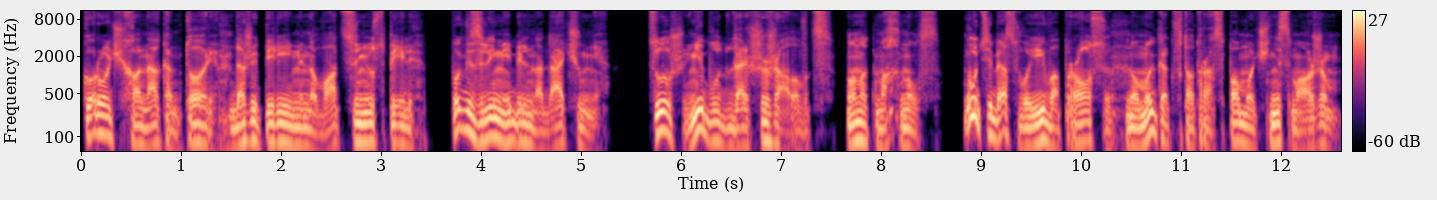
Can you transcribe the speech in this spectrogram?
Короче, хана конторе, даже переименоваться не успели. Повезли мебель на дачу мне. Слушай, не буду дальше жаловаться. Он отмахнулся. У тебя свои вопросы, но мы, как в тот раз, помочь не сможем.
